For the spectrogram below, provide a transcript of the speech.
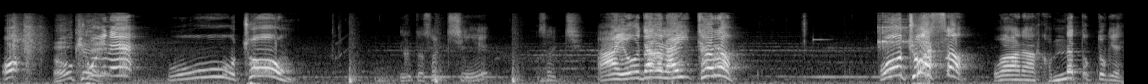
어? 오케이. 총이네? 오 총! 이것도 설치 설치. 아 여기다가 라이터로! 오 좋았어 와 나 겁나 똑똑해.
